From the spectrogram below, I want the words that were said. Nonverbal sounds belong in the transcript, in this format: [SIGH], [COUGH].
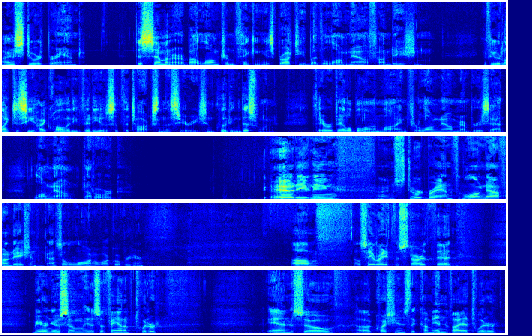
I'm Stewart Brand. This seminar about long-term thinking is brought to you by the Long Now Foundation. If you would like to see high-quality videos of the talks in the series, including this one, they are available online for Long Now members at longnow.org. Good evening. I'm Stewart Brand from the Long Now Foundation. That's a long walk over here. Um, I'll say right at the start that Mayor Newsom is a fan of Twitter. And so uh, questions that come in via Twitter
